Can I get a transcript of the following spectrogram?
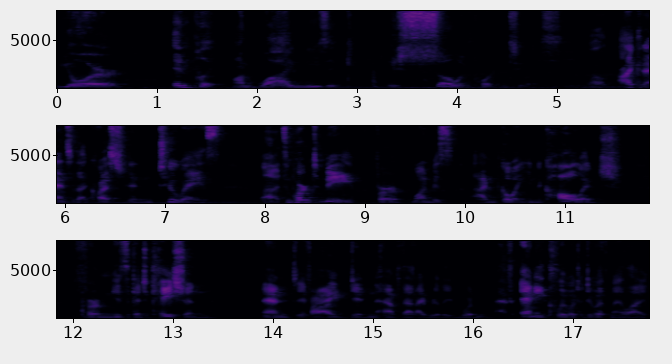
your input on why music is so important to us? Well, I could answer that question in two ways. Uh, it's important to me, for one, because I'm going into college for music education, and if I didn't have that, I really wouldn't have any clue what to do with my life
